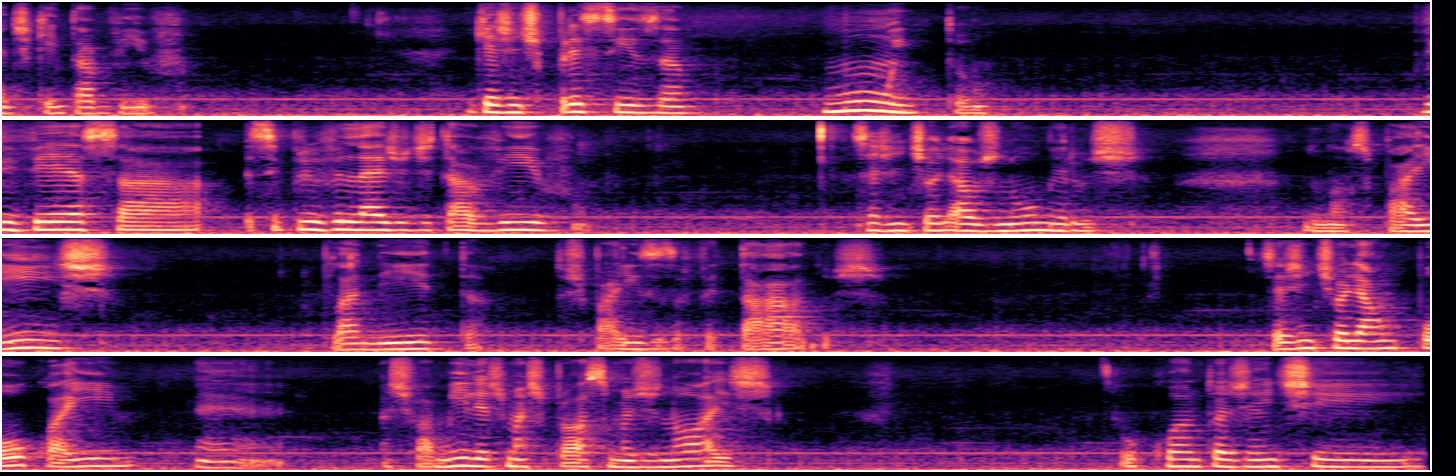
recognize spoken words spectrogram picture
é de quem está vivo. E que a gente precisa muito viver essa, esse privilégio de estar tá vivo. Se a gente olhar os números do nosso país, planeta, dos países afetados. Se a gente olhar um pouco aí é, as famílias mais próximas de nós, o quanto a gente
